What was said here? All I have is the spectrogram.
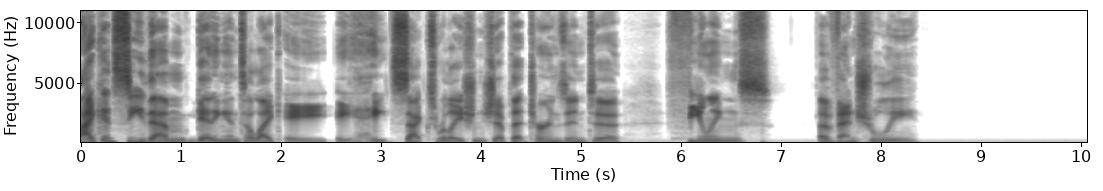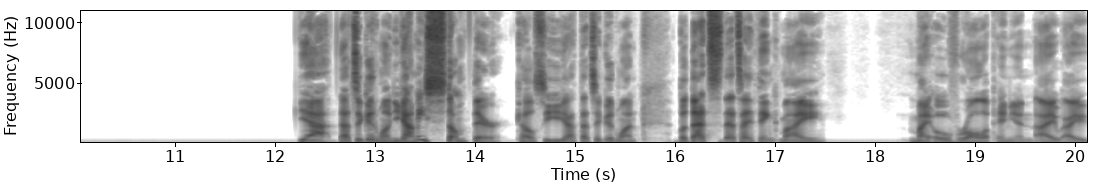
I could see them getting into like a a hate sex relationship that turns into feelings eventually. Yeah, that's a good one. You got me stumped there, Kelsey. You got that's a good one. But that's that's I think my my overall opinion. I I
